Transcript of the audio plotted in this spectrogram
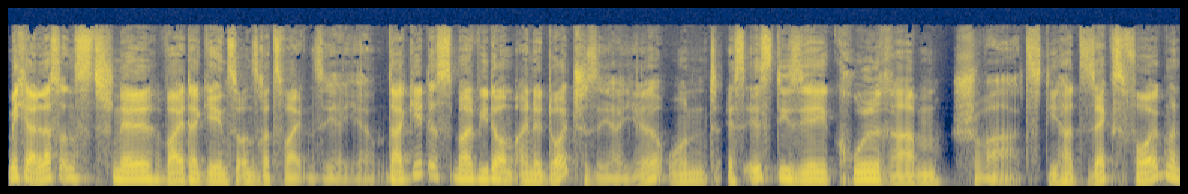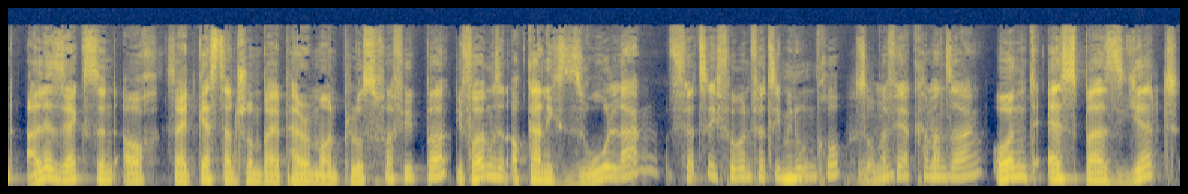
Michael, lass uns schnell weitergehen zu unserer zweiten Serie. Da geht es mal wieder um eine deutsche Serie und es ist die Serie Kohlraben Schwarz. Die hat sechs Folgen und alle sechs sind auch seit gestern schon bei Paramount Plus verfügbar. Die Folgen sind auch gar nicht so lang, 40, 45 Minuten grob, so mhm, ungefähr kann man sagen. Und es basiert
